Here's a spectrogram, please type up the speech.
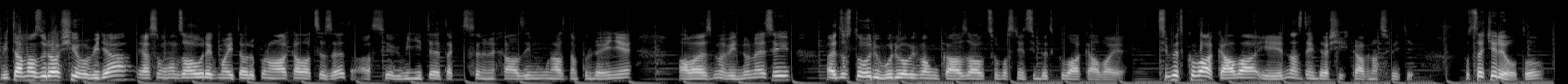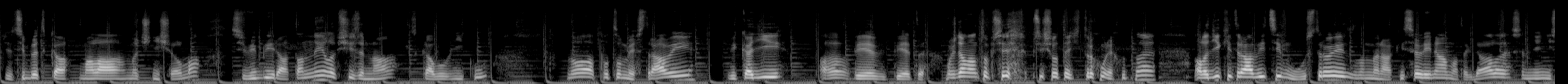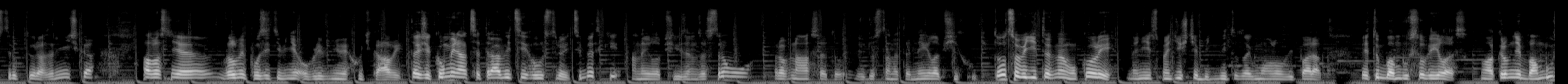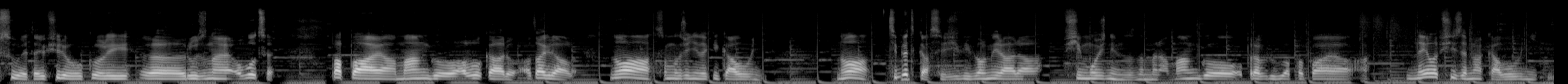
Vítám vás u dalšího videa, já jsem Honza Hourek, majitel dokonalá káva.cz Asi jak vidíte, tak se nenecházím u nás na prodejně, ale jsme v Indonésii a je to z toho důvodu, abych vám ukázal, co vlastně cibetková káva je. Cibetková káva je jedna z nejdražších káv na světě. V podstatě jde o to, že cibetka, malá noční šelma, si vybírá ta nejlepší zrna z kávovníků, no a potom je stráví, vykadí a vy je vypijete. Možná vám to při, přišlo teď trochu nechutné, ale díky trávicímu ústroji, to znamená kyselinám a tak dále, se mění struktura zrníčka a vlastně velmi pozitivně ovlivňuje chuť kávy. Takže kombinace trávicího ústroje cibetky a nejlepší zrn ze stromu rovná se to, že dostanete nejlepší chuť. To, co vidíte v mém okolí, není smetiště, byť by to tak mohlo vypadat. Je tu bambusový les. No a kromě bambusu je tady všude v okolí e, různé ovoce. Papája, mango, avokádo a tak dále. No a samozřejmě taky kávovník. No a cibetka se živí velmi ráda vším možným, to znamená mango, opravdu a papája a nejlepší zrna kávovníků.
